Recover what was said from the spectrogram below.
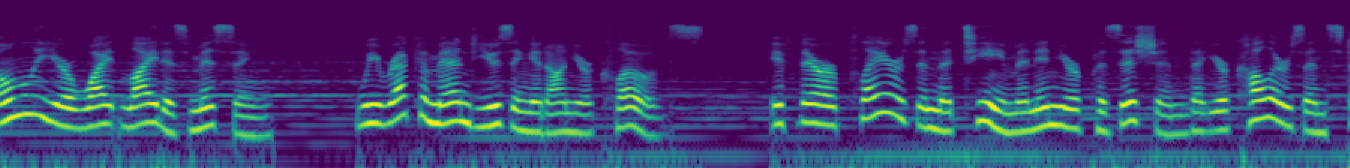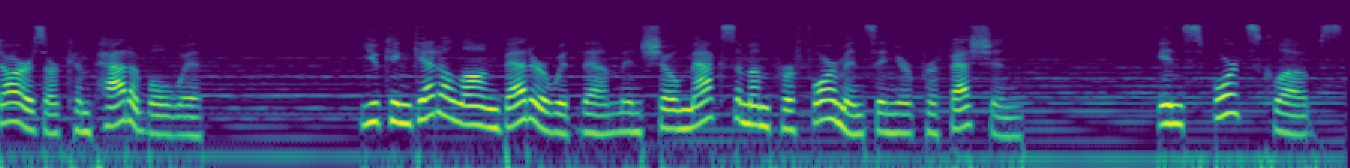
Only your white light is missing. We recommend using it on your clothes. If there are players in the team and in your position that your colors and stars are compatible with, you can get along better with them and show maximum performance in your profession. In sports clubs,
